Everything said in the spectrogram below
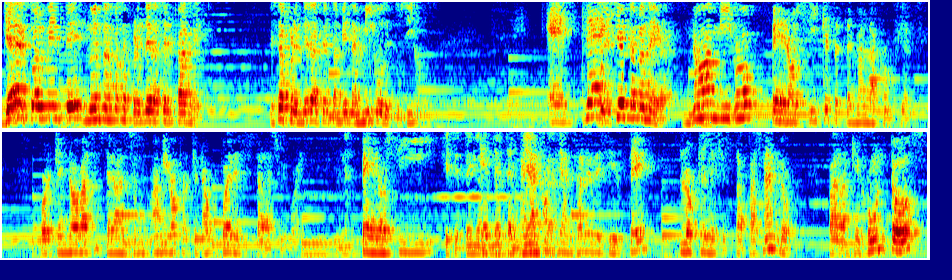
Ya actualmente no es nada más aprender a ser padre. Es aprender a ser también amigo de tus hijos. Eh, De de- cierta manera. No amigo, pero sí que te tengan la confianza. Porque no vas a ser a su amigo porque no puedes estar a su igual. Pero sí Que te tengan que te la confianza de decirte lo que les está pasando. Para que juntos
